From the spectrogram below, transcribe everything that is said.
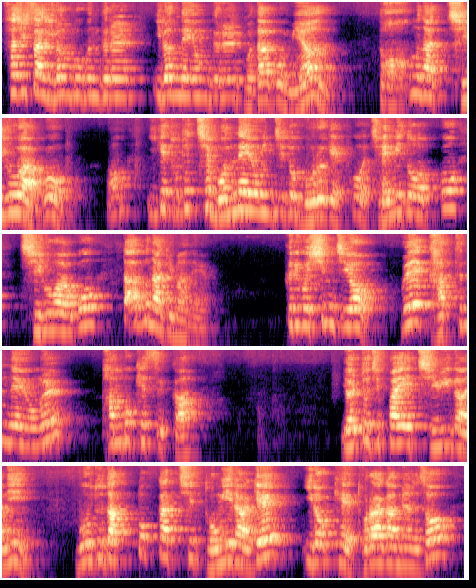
사실상 이런 부분들을 이런 내용들을 보다 보면 너무나 지루하고 어? 이게 도대체 뭔 내용인지도 모르겠고 재미도 없고 지루하고 따분하기만 해요. 그리고 심지어 왜 같은 내용을 반복했을까? 열두 지파의 지휘관이 모두 다 똑같이 동일하게 이렇게 돌아가면서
